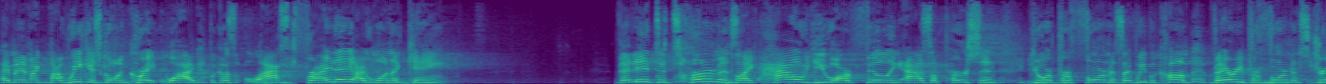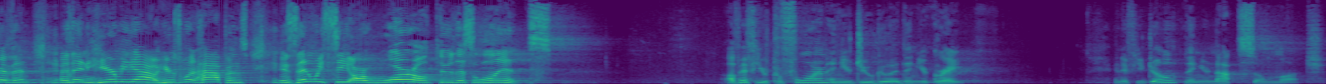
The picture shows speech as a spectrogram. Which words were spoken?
Hey, man, my, my week is going great. Why? Because last Friday I won a game that it determines like how you are feeling as a person your performance. Like we become very performance driven and then hear me out. Here's what happens is then we see our world through this lens of if you perform and you do good then you're great. And if you don't then you're not so much.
